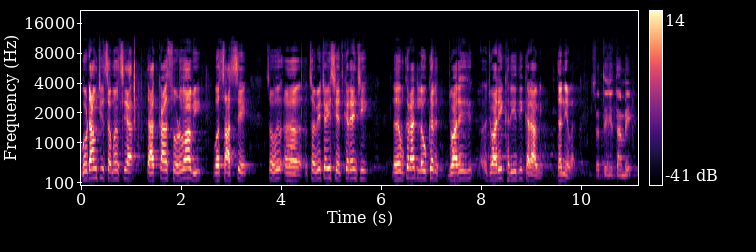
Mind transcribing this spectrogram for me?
गोडाऊनची समस्या तात्काळ सोडवावी व सातशे चव चव्वेचाळीस शेतकऱ्यांची लवकरात लवकर ज्वारी ज्वारी खरेदी करावी. धन्यवाद. सत्यजित तांबे.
